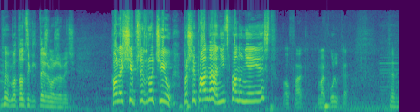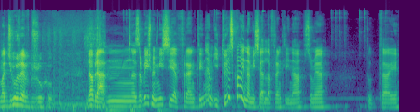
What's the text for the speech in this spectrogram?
Motocykl też może być. Koleś się przywrócił! Proszę pana, nic panu nie jest? O fuck, ma kulkę. Ma dziurę w brzuchu. Dobra, mm, zrobiliśmy misję Franklinem i tu jest kolejna misja dla Franklina. W sumie tutaj...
